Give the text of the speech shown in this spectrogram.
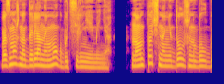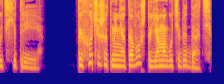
Возможно, Дариан и мог быть сильнее меня, но он точно не должен был быть хитрее. «Ты хочешь от меня того, что я могу тебе дать?»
